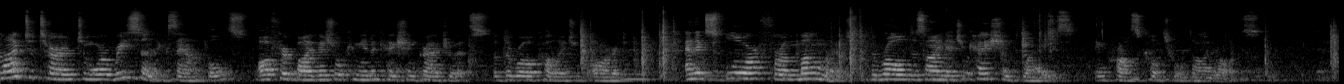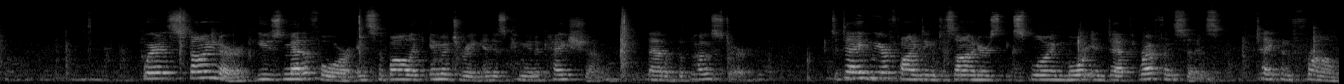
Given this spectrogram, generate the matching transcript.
I'd like to turn to more recent examples offered by visual communication graduates of the Royal College of Art and explore for a moment the role design education plays in cross-cultural dialogues. Whereas Steiner used metaphor and symbolic imagery in his communication, that of the poster, today we are finding designers exploring more in-depth references taken from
